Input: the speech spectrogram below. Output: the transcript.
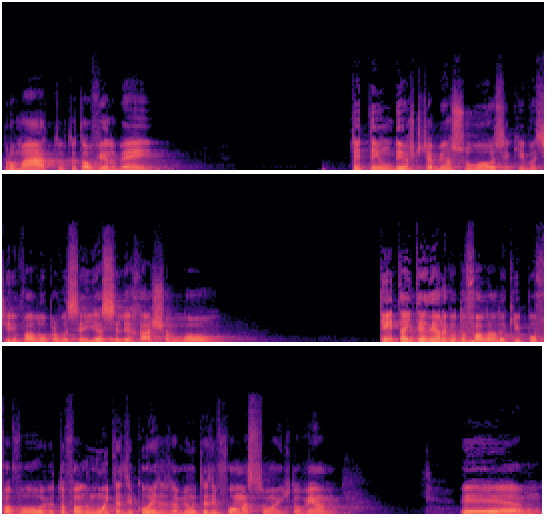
para o mato. Você está ouvindo bem? Você tem um Deus que te abençoou, que você, ele falou para você ir acelerar shalom. Quem está entendendo o que eu estou falando aqui, por favor? Eu estou falando muitas coisas, muitas informações, está ouvindo? É,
